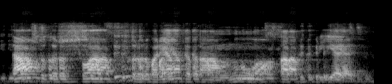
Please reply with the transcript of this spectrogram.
И там что-то шла цифра порядка там, ну, 100 предприятий.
